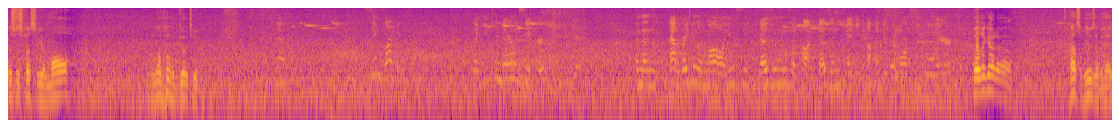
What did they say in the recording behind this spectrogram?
This was supposed to be a mall no one would go to. Yeah. Seems like it. Like you can barely see a person here. And then at a regular mall, you see dozens upon dozens, maybe even a hundred or more people there. Well, they got a House of Blues up ahead.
